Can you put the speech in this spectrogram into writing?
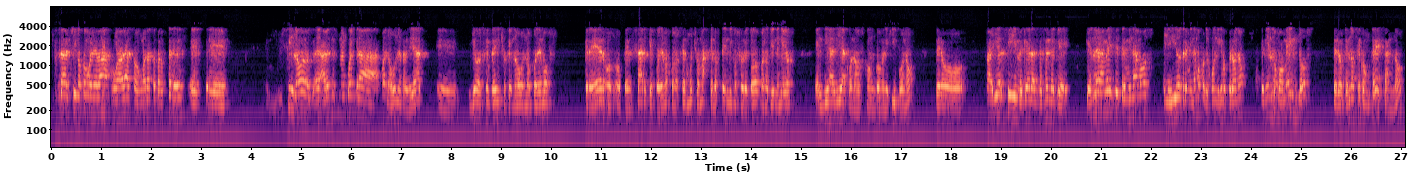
¿Qué tal, chicos? ¿Cómo les va? Un abrazo, un abrazo para ustedes. Este, sí, ¿no? A veces uno encuentra, bueno, uno en realidad, eh, yo siempre he dicho que no, no podemos creer o, pensar que podemos conocer mucho más que los técnicos, sobre todo cuando tienen ellos el día a día con, los, con, con el equipo, ¿no? Pero ayer sí me queda la sensación de que, que nuevamente terminamos, y terminamos porque fue un equipo peruano, teniendo momentos, pero que no se concretan, ¿no?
